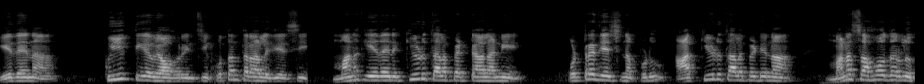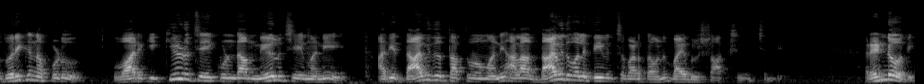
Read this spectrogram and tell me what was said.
ఏదైనా కుయుక్తిగా వ్యవహరించి కుతంత్రాలు చేసి మనకు ఏదైనా కీడు తలపెట్టాలని కుట్ర చేసినప్పుడు ఆ కీడు తలపెట్టిన మన సహోదరులు దొరికినప్పుడు వారికి కీడు చేయకుండా మేలు చేయమని అది దావిదు తత్వం అని అలా దావిదు వల్ల దీవించబడతామని బైబిల్ సాక్ష్యం ఇచ్చింది రెండవది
